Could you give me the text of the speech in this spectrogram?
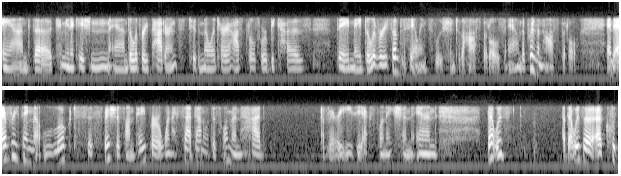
and the communication and delivery patterns to the military hospitals were because they made deliveries of the saline solution to the hospitals and the prison hospital. And everything that looked suspicious on paper, when I sat down with this woman, had a very easy explanation. And that was that was a, a click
